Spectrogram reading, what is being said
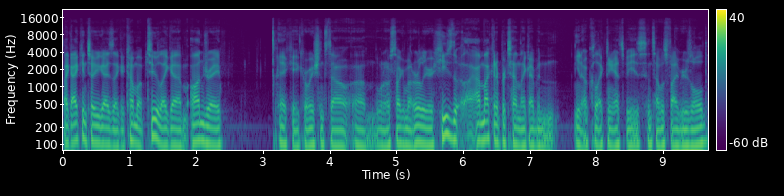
Like I can tell you guys like a come up too like um, Andre, aka Croatian style, um, I was talking about earlier. He's the I'm not going to pretend like I've been you know collecting SBs since I was five years old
